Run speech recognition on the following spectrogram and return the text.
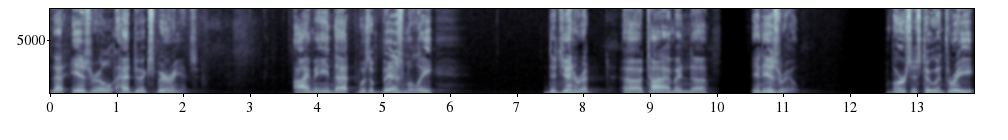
that Israel had to experience. I mean, that was abysmally degenerate uh, time in, uh, in Israel. Verses 2 and 3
